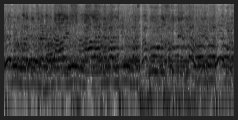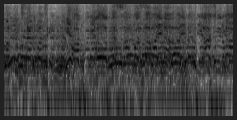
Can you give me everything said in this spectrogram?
దేవుడు మనకిచ్చినటువంటి ఆయుష్ ఈ హక్కరలో సంపదమైన ఆశీర్వాదం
